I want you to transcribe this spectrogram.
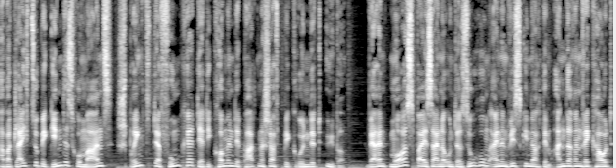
Aber gleich zu Beginn des Romans springt der Funke, der die kommende Partnerschaft begründet, über. Während Morse bei seiner Untersuchung einen Whisky nach dem anderen weghaut,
